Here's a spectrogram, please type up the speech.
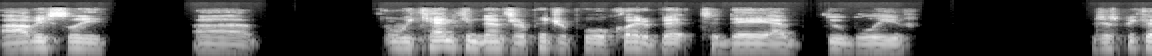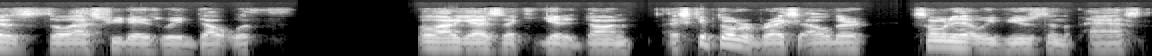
Obviously, uh, we can condense our pitcher pool quite a bit today. I do believe, just because the last few days we dealt with a lot of guys that could get it done. I skipped over Bryce Elder. somebody that we've used in the past.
